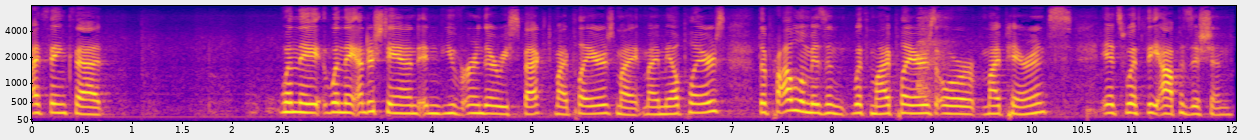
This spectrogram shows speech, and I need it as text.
I think that when they when they understand and you've earned their respect, my players, my my male players, the problem isn't with my players or my parents. It's with the opposition.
